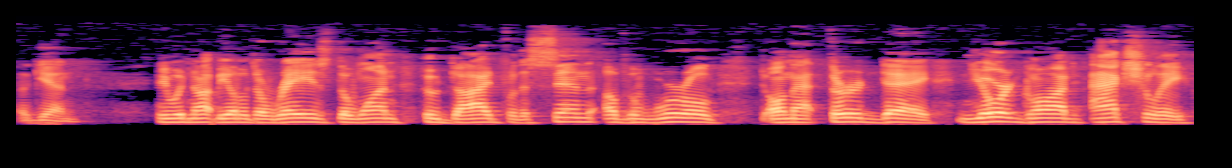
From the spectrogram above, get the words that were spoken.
again. He would not be able to raise the one who died for the sin of the world on that third day. Your God actually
